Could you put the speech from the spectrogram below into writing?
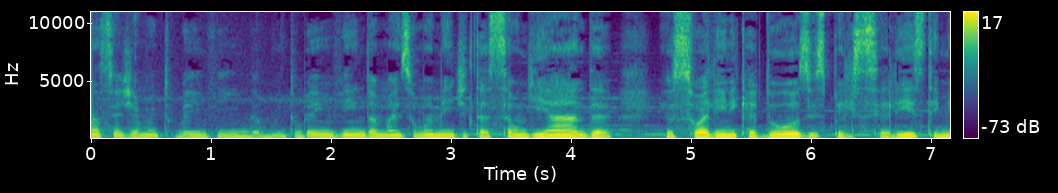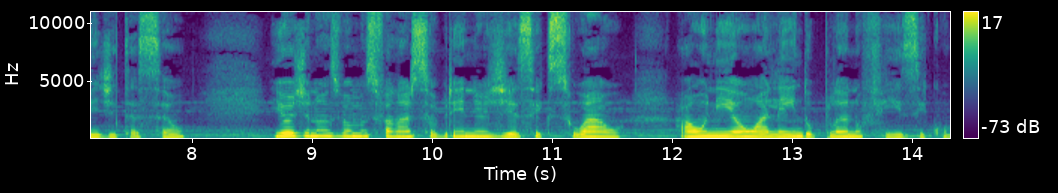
Olá, seja muito bem-vinda, muito bem-vinda a mais uma meditação guiada. Eu sou Aline Cardoso, especialista em meditação, e hoje nós vamos falar sobre energia sexual, a união além do plano físico.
